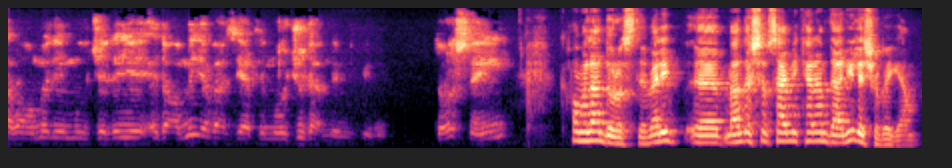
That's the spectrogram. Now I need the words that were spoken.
عوامل موجده ادامه وضعیت موجود هم نمی‌بینیم. درسته این؟ کاملا درسته. ولی من داشتم سعی می‌کردم دلیلش رو بگم.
